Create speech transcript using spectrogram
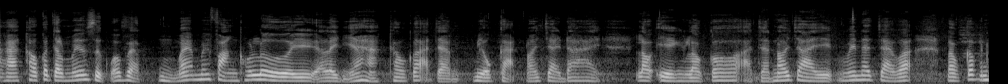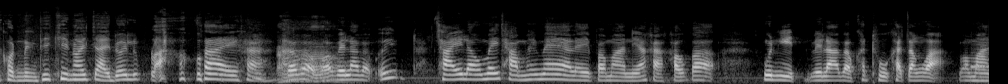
นะคะเขาก็จะไม่รู้สึกว่าแบบอืมแม่ไม่ฟังเขาเลยอะไรอย่างเงี้ยค่ะเขาก็อาจจะมีโอกาสน้อยใจได้ เราเองเราก็อาจจะน้อยใจไม่แน่ใจว่า เราก็เป็นคนหนึ่งที่ขี้น้อยใจด้วยหรือเปล่าใช่ค่ะอ่าก็แบบว่าเวลาแบบเอ้ยใช้แล้วไม่ทำให้แม่อะไรประมาณเนี้ยค่ะเขาก็หงุดหงิดเวลาแบบขัดถูกขัดจังหวะประมาณ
